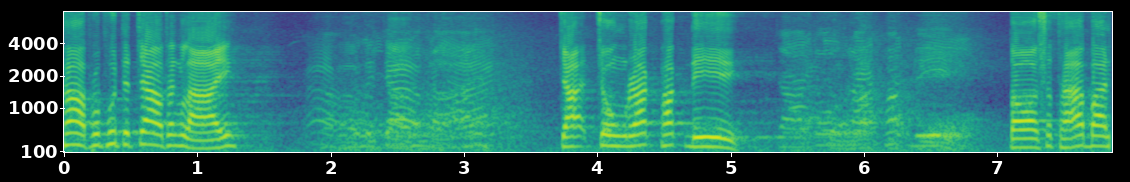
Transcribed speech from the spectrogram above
ข้าพระพุทธเจ้าทั้งหลาย จะจงรักภักดี ต่อสถาบัน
